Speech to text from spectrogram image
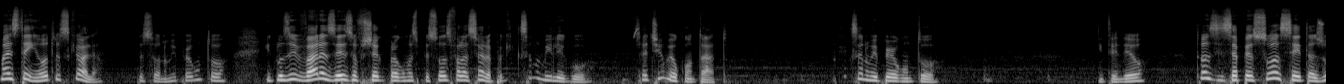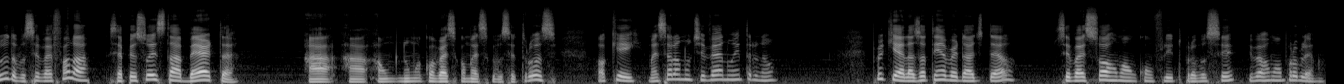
Mas tem outras que, olha, a pessoa não me perguntou. Inclusive, várias vezes eu chego para algumas pessoas e falo assim: olha, por que que você não me ligou? Você tinha o meu contato. Por que que você não me perguntou? Entendeu? Então, assim, se a pessoa aceita ajuda, você vai falar. Se a pessoa está aberta a, a, a um- numa conversa como essa que você trouxe, ok. Mas se ela não tiver, não entra não. Porque ela já tem a verdade dela. Você vai só arrumar um conflito para você e vai arrumar um problema.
